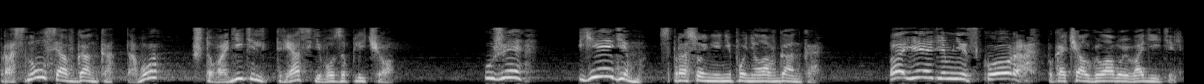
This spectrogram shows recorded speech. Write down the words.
Проснулся афганка от того, что водитель тряс его за плечо. «Уже едем?» — спросонья не понял афганка. «Поедем не скоро», — покачал головой водитель.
